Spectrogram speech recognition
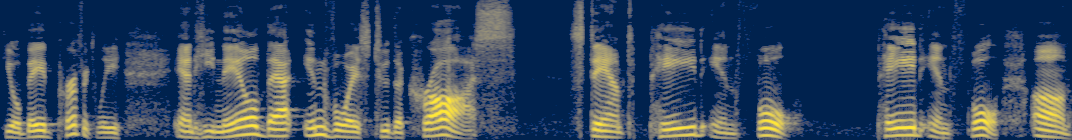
He obeyed perfectly, and he nailed that invoice to the cross, stamped paid in full. Paid in full. Um,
